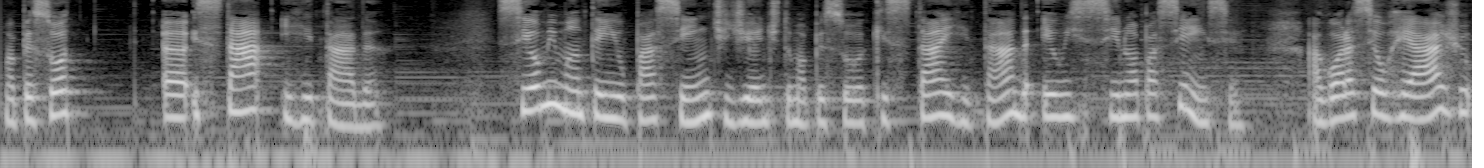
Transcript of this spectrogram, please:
Uma pessoa uh, está irritada. Se eu me mantenho paciente diante de uma pessoa que está irritada, eu ensino a paciência. Agora, se eu reajo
